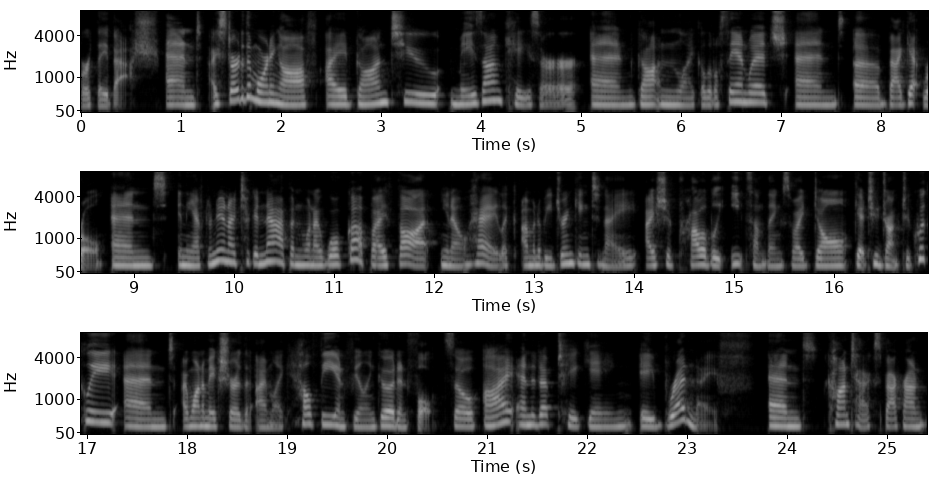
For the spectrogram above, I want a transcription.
birthday bash. And I started the morning off. I had gone to Maison Kayser and gotten like a little sandwich and a baguette roll. And in the afternoon, I took a nap. And when I woke up, I thought, you know, hey, like I'm going to be drinking tonight. I should probably eat something so I don't get too drunk too quickly. And I want to make sure that I'm like healthy and feeling good and full. So I ended up taking a bread knife and context background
